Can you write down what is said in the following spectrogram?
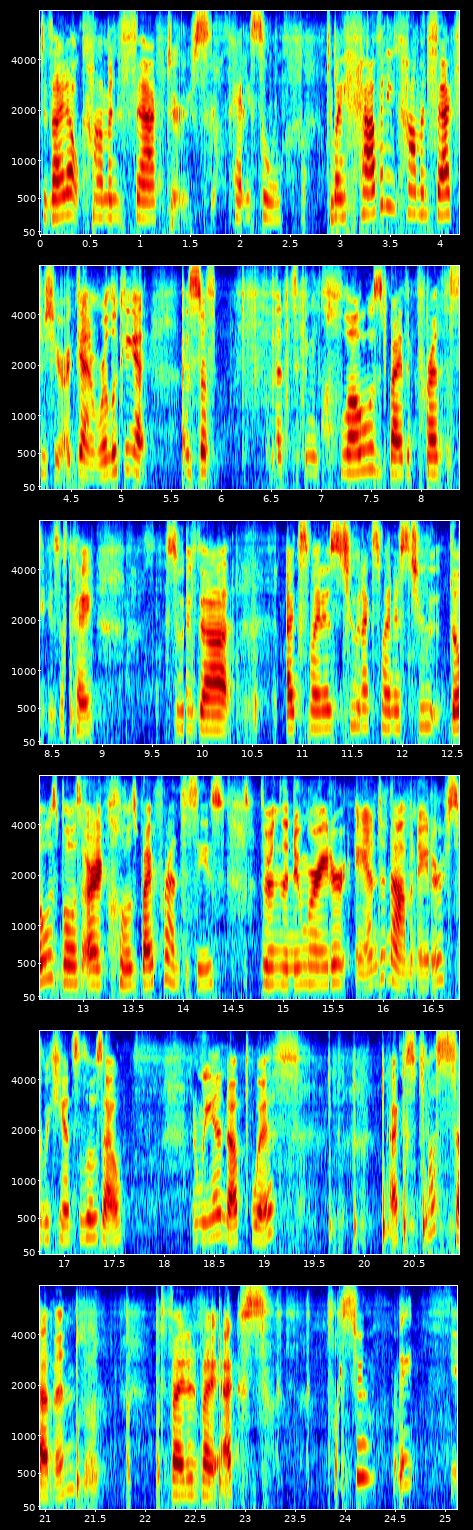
divide out common factors okay so do I have any common factors here again we're looking at stuff that's enclosed by the parentheses, okay? So we've got x minus 2 and x minus 2. Those both are enclosed by parentheses. They're in the numerator and denominator, so we cancel those out. And we end up with x plus 7 divided by x plus 2, right? Yeah.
